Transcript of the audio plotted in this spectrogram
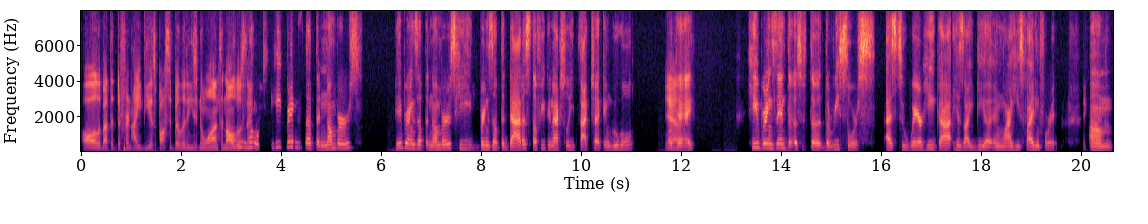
all about the different ideas possibilities nuance and all those things he brings up the numbers he brings up the numbers he brings up the data stuff you can actually fact check and google yeah. okay he brings in the, the the resource as to where he got his idea and why he's fighting for it exactly. um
